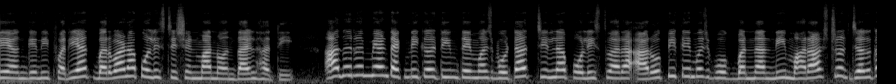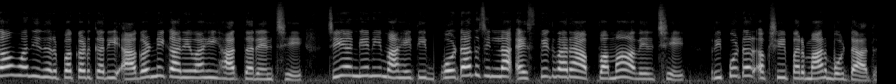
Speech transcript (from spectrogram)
તે અંગેની ફરિયાદ બરવાડા પોલીસ સ્ટેશનમાં નોંધાયેલ હતી. આ દરમિયાન ટેકનિકલ ટીમ તેમજ બોટાદ જિલ્લા પોલીસ દ્વારા આરોપી તેમજ ભોગ બનનારની મહારાષ્ટ્ર જલગાંવમાંથી ધરપકડ કરી આગળની કાર્યવાહી હાથ ધરેલ છે. જે અંગેની માહિતી બોટાદ જિલ્લા એસપી દ્વારા આપવામાં આવેલ છે. Reporter Akshay Parmar, Botad.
